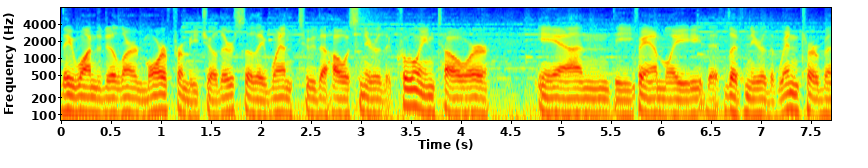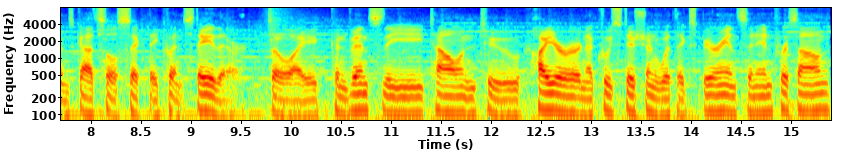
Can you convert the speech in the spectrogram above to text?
They wanted to learn more from each other, so they went to the house near the cooling tower and the family that lived near the wind turbines got so sick they couldn't stay there. So I convinced the town to hire an acoustician with experience in infrasound.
